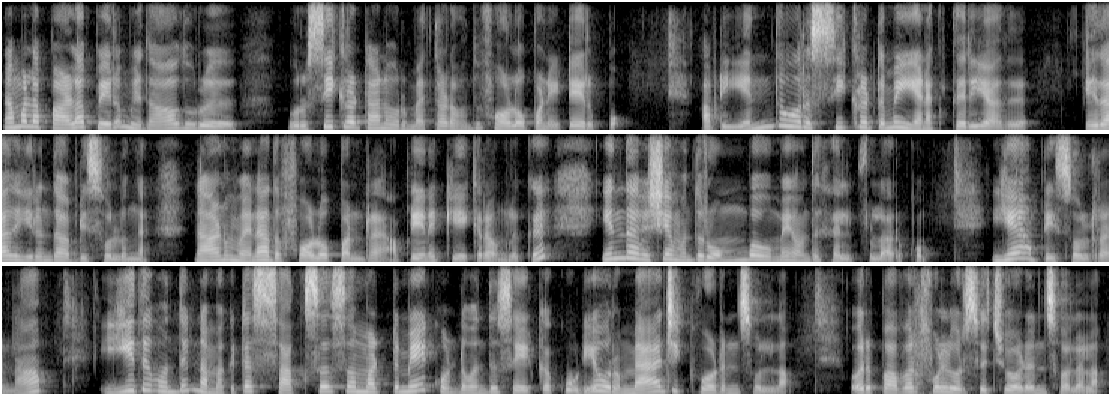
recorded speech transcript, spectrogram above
நம்மளை பல பேரும் ஏதாவது ஒரு ஒரு சீக்ரெட்டான ஒரு மெத்தடை வந்து ஃபாலோ பண்ணிகிட்டே இருப்போம். அப்படி எந்த ஒரு சீக்ரெட்டுமே எனக்கு தெரியாது. ஏதாவது இருந்தால் அப்படி சொல்லுங்கள் நானும் வேணால் அதை ஃபாலோ பண்ணுறேன் அப்படின்னு கேட்குறவங்களுக்கு இந்த விஷயம் வந்து ரொம்பவுமே வந்து ஹெல்ப்ஃபுல்லாக இருக்கும். ஏன் அப்படி சொல்கிறேன்னா இது வந்து நம்மக்கிட்ட சக்ஸஸை மட்டுமே கொண்டு வந்து சேர்க்கக்கூடிய ஒரு மேஜிக் வேர்டுன்னு சொல்லலாம். ஒரு பவர்ஃபுல் ஒரு சுவிட்ச் வேர்டுன்னு சொல்லலாம்.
